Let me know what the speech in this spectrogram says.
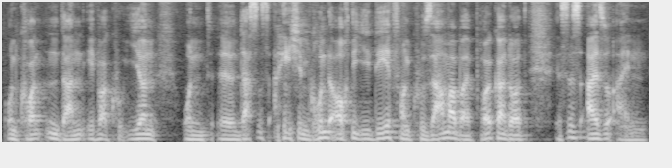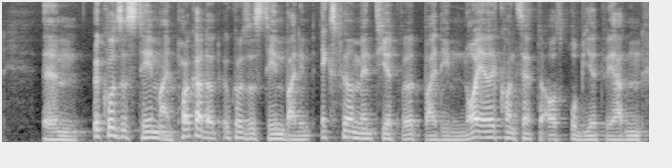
und konnten dann evakuieren. Und äh, das ist eigentlich im Grunde auch die Idee von Kusama bei Polkadot. Es ist also ein ähm, Ökosystem, ein Polkadot-Ökosystem, bei dem experimentiert wird, bei dem neue Konzepte ausprobiert werden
